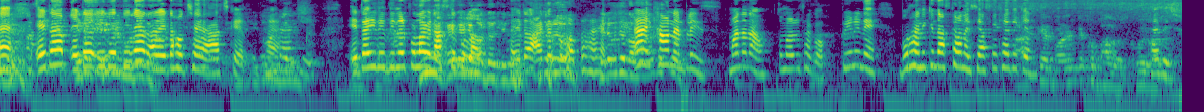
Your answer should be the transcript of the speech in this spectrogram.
হ্যাঁ এটা এটা ঈদের দিনের আর এটা হচ্ছে আজকের হ্যাঁ। এটা ঈদের দিনের পোলাও এটা আজকের এটা পোলাও। এটা আগের পোলাও তো হ্যাঁ। এই খাও নেন প্লিজ মনে নাও তোমরা ওটা থাকো। তুই নে বোরহানি কিন্তু আজকে বানাইছি আজকে খেয়ে দেখেন। হ্যাঁ দিস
